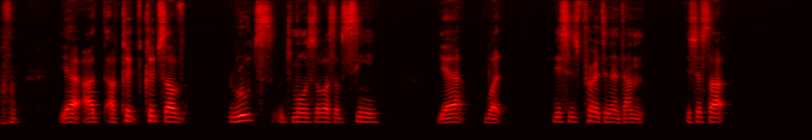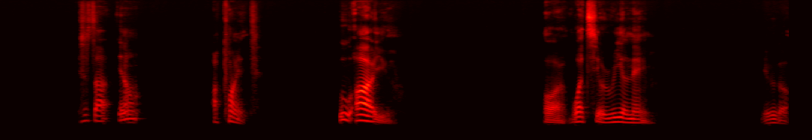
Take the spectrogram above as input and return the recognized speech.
yeah, a, a clip clips of roots, which most of us have seen. Yeah, but this is pertinent and it's just a it's just a you know a point. Who are you? Or what's your real name? Here we go.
